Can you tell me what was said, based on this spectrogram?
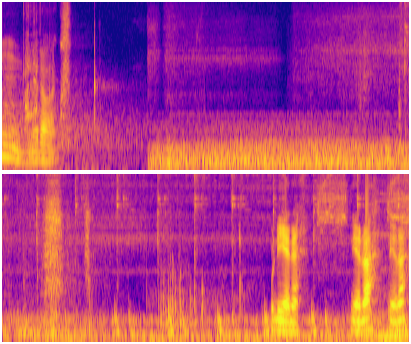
อืมไม่ได้กูเนียนนะเนียนนะเนียนนะ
